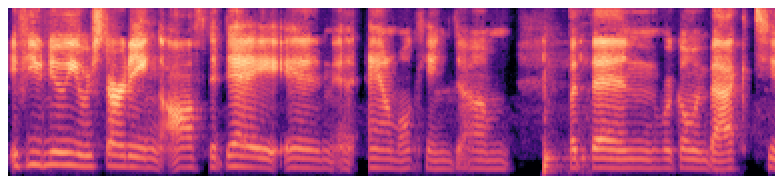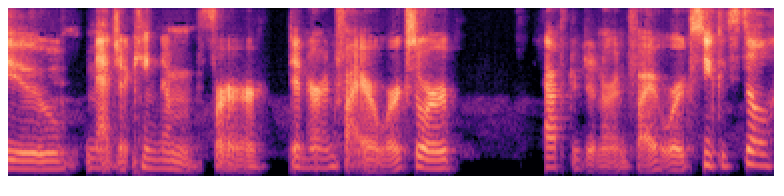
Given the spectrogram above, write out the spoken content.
if you knew you were starting off the day in Animal Kingdom, but then we're going back to Magic Kingdom for dinner and fireworks or after dinner and fireworks, you could still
